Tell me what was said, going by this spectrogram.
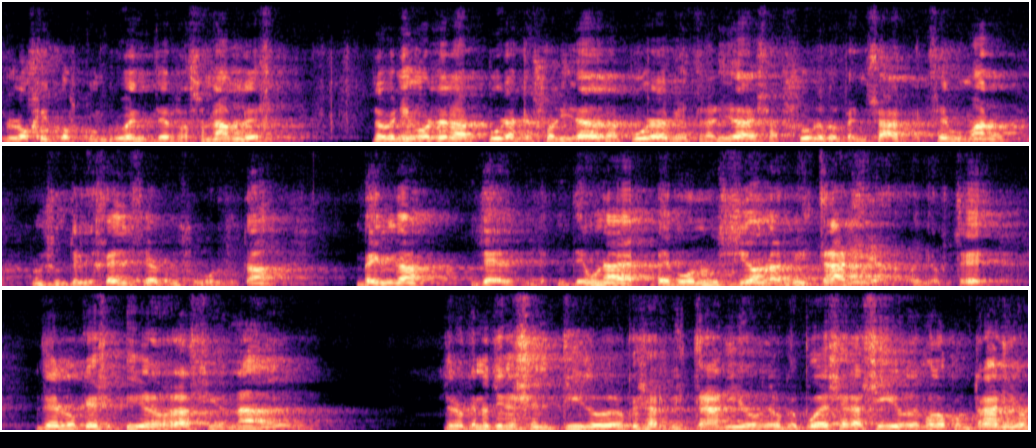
lógicos, congruentes, razonables, no venimos de la pura casualidad, de la pura arbitrariedad, es absurdo pensar que el ser humano, con su inteligencia, con su voluntad, venga de, una evolución arbitraria, oye usted, de lo que es irracional, de lo que no tiene sentido, de lo que es arbitrario, de lo que puede ser así o de modo contrario,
